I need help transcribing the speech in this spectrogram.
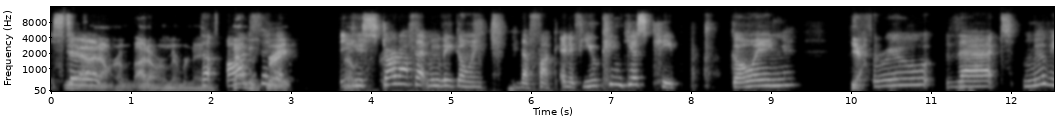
so yeah i don't rem- i don't remember names. The odd that was thing great. That you start off that movie going the fuck and if you can just keep going Yeah. through that movie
